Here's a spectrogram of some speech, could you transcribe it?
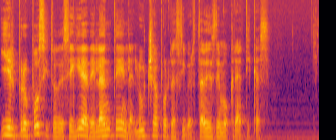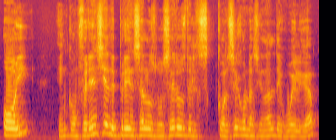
y el propósito de seguir adelante en la lucha por las libertades democráticas. Hoy, en conferencia de prensa, los voceros del Consejo Nacional de Huelga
